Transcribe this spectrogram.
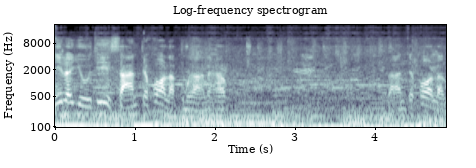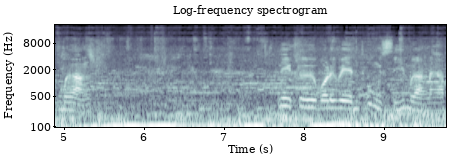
นี้เราอยู่ที่ศาลเจ้าพ่อหลักเมืองนะครับ ศาลเจ้าพ่อหลักเมือง นี่คือบริเวณทุ่งสีเมืองนะครับ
